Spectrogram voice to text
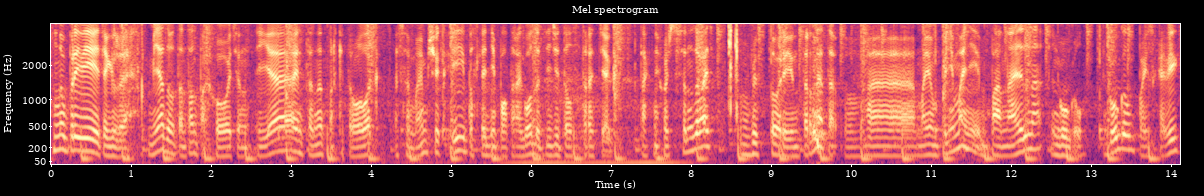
Ну, приветик же. Меня зовут Антон Пахотин. Я интернет-маркетолог, SMM щик и последние полтора года digital -стратег. Так мне хочется себя называть. В истории интернета, в э, моем понимании, банально Google. Google, поисковик,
